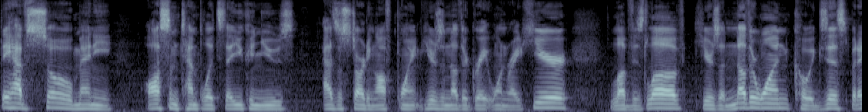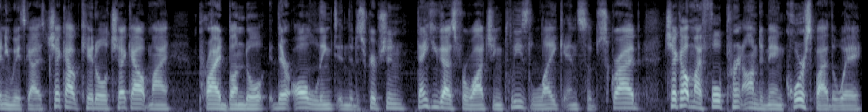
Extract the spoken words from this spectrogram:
they have so many awesome templates that you can use as a starting off point. Here's another great one right here. Love is love. Here's another one, coexist. But anyways, guys, check out Kittl, check out my Pride bundle. They're all linked in the description. Thank you guys for watching. Please like and subscribe. Check out my full print on demand course, by the way.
